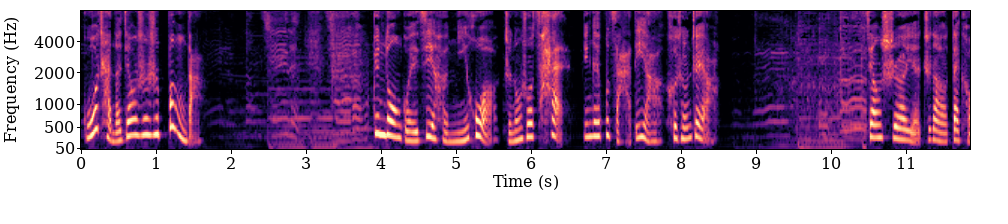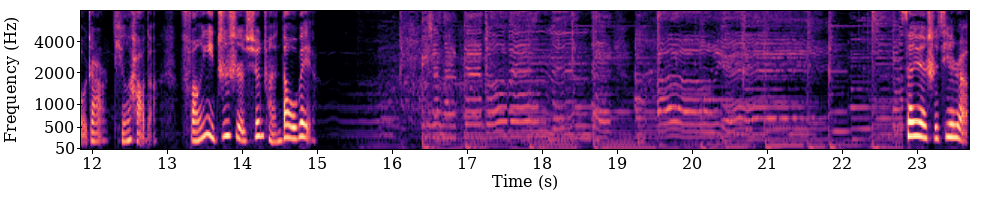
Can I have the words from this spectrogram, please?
国产的僵尸是蹦的。运动轨迹很迷惑，只能说菜应该不咋地啊，喝成这样。僵尸也知道戴口罩挺好的，防疫知识宣传到位。三月十七日，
